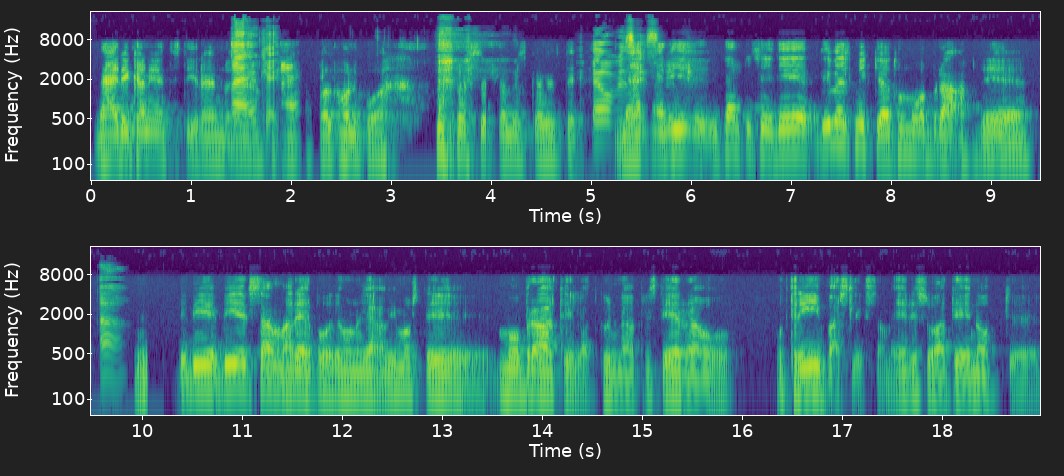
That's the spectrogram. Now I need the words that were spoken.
Nej, det kan jag inte styra ännu. Nej, Jag okej. håller- på försöka luska ut det. Ja, Nej, precis. men i, i fantasy, det, är, det är väldigt mycket att hon mår bra. Det, är- det blir, blir samma där, både hon och jag. Vi måste må bra till att kunna prestera och, och trivas. Liksom. Är det så att det är något, eh,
